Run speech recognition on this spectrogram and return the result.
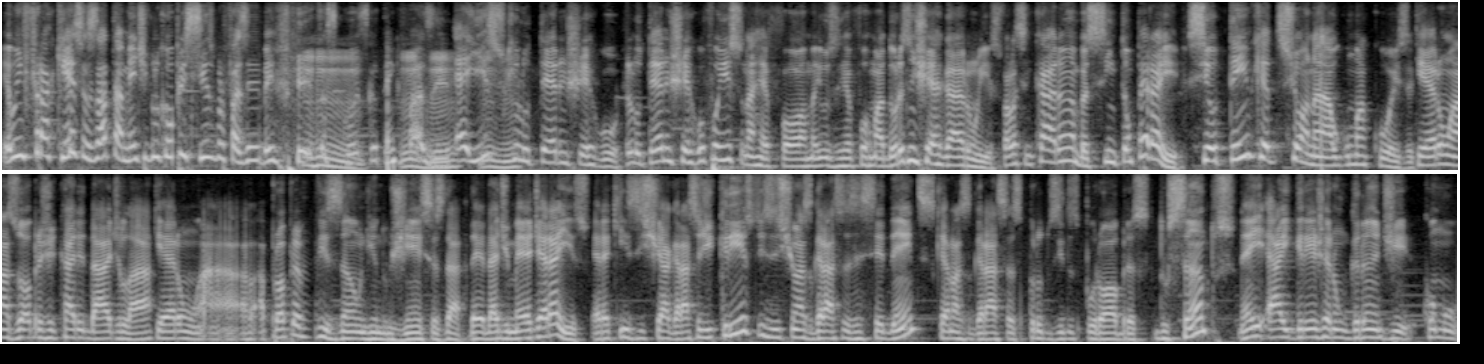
eu enfraqueço exatamente aquilo que eu preciso para fazer bem feito as uhum, coisas que eu tenho que uhum, fazer. É isso uhum. que Lutero enxergou. Lutero enxergou foi isso na reforma e os reformadores enxergaram isso. Fala assim, caramba, sim, então peraí. Se eu tenho que adicionar alguma coisa, que eram as obras de caridade lá, que eram a, a própria visão de indulgências da, da Idade Média, era isso. Era que existia a graça de Cristo, existiam as graças excedentes, que eram as graças produzidas por obras dos santos, né? E a igreja era um grande, como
